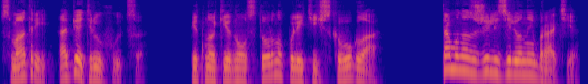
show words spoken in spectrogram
«Смотри, опять рюхаются», Пятно кивнул в сторону политического угла. Там у нас жили зеленые братья.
